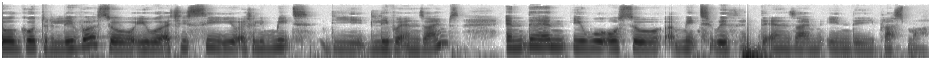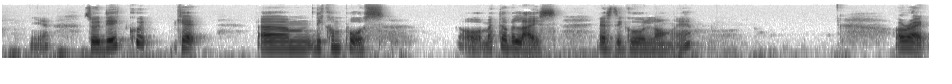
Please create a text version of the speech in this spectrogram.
will go to the liver. So it will actually see you actually meet the liver enzymes. And then it will also meet with the enzyme in the plasma yeah? So they could get um, decomposed or metabolize as they go along. Eh? All right.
